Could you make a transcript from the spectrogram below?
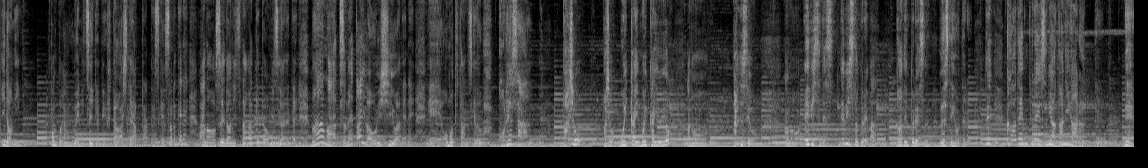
ー、井戸にポンプが上についてて蓋はしてあったんですけどそれでねあの水道につながっててお水が出てまあまあ冷たいわ美味しいわでね、えー、思ってたんですけどこれさ場所場所もう一回もう一回言うよ。あのあれですよ。あの恵比寿です。恵比寿とくればガーデンプレイスウエスティンホテル。でガーデンプレイスには何があるってね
